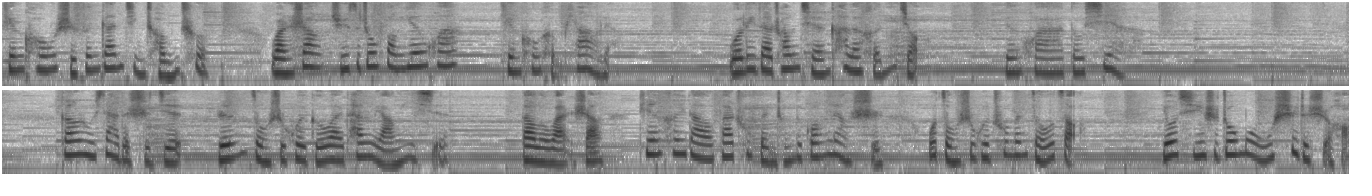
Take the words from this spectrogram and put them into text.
天空十分干净澄澈。晚上橘子洲放烟花，天空很漂亮。我立在窗前看了很久，烟花都谢了。刚入夏的时节。人总是会格外贪凉一些。到了晚上，天黑到发出粉橙的光亮时，我总是会出门走走，尤其是周末无事的时候。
